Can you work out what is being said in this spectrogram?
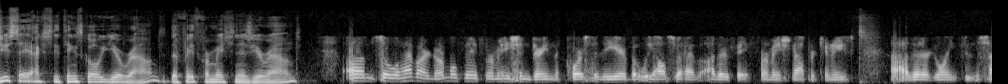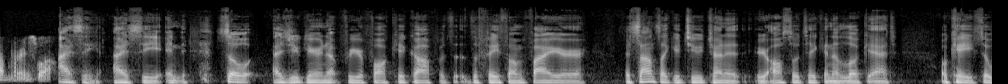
you say actually things go year round? The faith formation is year round. Um, so we'll have our normal faith formation during the course of the year, but we also have other faith formation opportunities uh, that are going through the summer as well. I see, I see. And so as you're gearing up for your fall kickoff with the Faith on Fire, it sounds like you're too trying to. You're also taking a look at, okay, so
